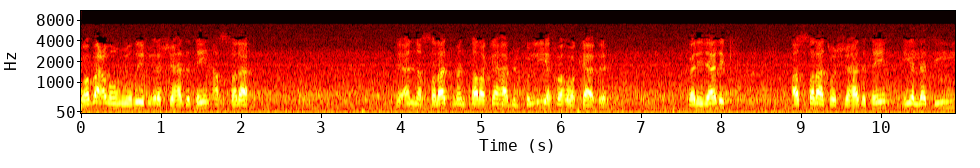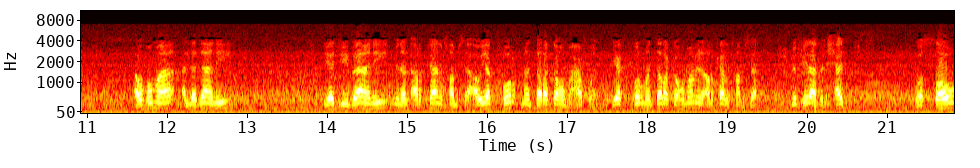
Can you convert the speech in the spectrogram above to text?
وبعضهم يضيف إلى الشهادتين الصلاة. لأن الصلاة من تركها بالكلية فهو كافر. فلذلك الصلاة والشهادتين هي التي أو هما اللذان يجبان من الأركان الخمسة أو يكفر من تركهما عفوا يكفر من تركهما من الأركان الخمسة. بخلاف الحج والصوم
